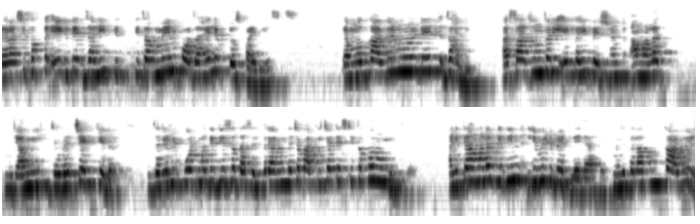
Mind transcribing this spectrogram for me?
तर अशी फक्त एक डेथ झाली ती तिचा मेन कॉज आहे लेप्टोस्पायरियसिस त्यामुळं कावीळमुळे डेथ झाली. असं अजून तरी एकही पेशंट आम्हाला म्हणजे आम्ही जेवढं चेक केलं जरी रिपोर्टमध्ये दिसत असेल तरी आम्ही त्याच्या बाकीच्या टेस्ट इथं करून घेतल्या. आणि त्या आम्हाला विदिन लिमिट भेटलेल्या आहेत. म्हणजे त्याला आपण कावीळ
